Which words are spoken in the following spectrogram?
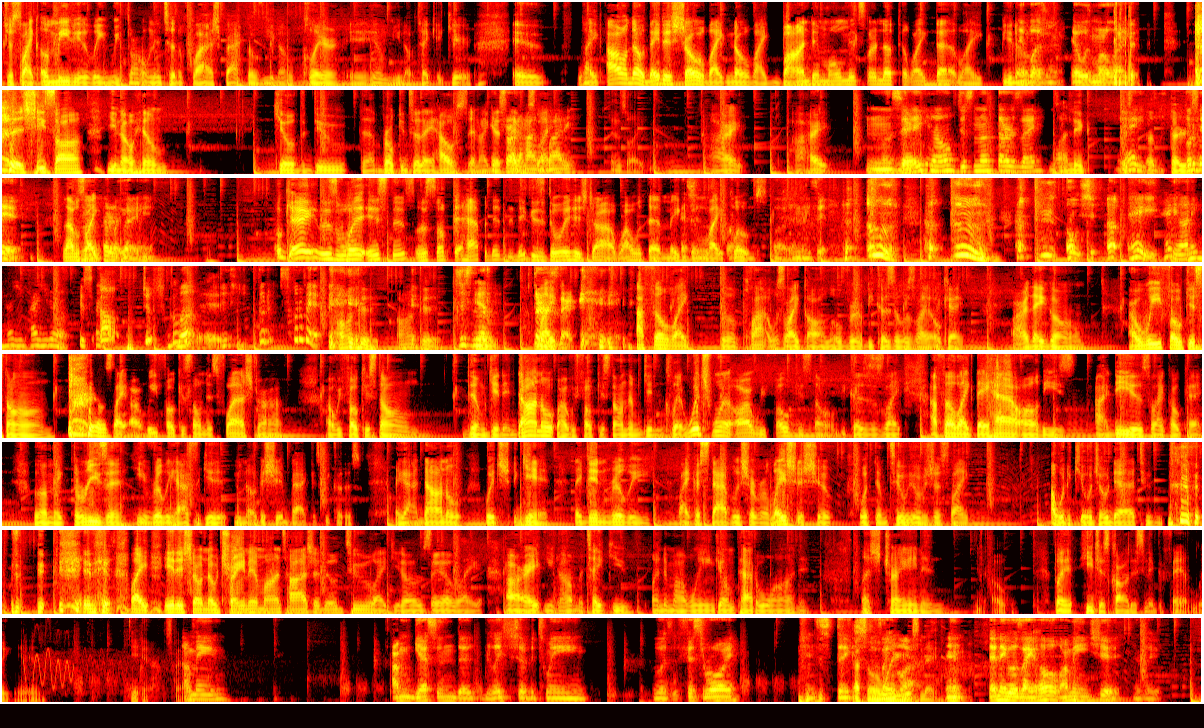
just like immediately we thrown into the flashback of you know Claire and him, you know, taking care, and like I don't know, they just show like no like bonding moments or nothing like that, like you know, It wasn't. It was more like she saw you know him kill the dude that broke into their house, and I guess they was like, it was like, all right, all right, Mm, say, you know, just another Thursday. my nigga. Just Hey, another go to Thursday. bed. And I was like, Another wait, Thursday. okay, this is one instance of something happening. The nigga's doing his job. Why would that make That them like close? And they said, "Uh, uh, uh, uh, "Oh shit! Uh, hey, hey, honey, how you how you doing? It's oh, just go Well, to bed. go to, just go to bed. All good, all good. just another And like, Thursday. I felt like the plot was like all over because it was like, okay, are they going? Are we focused on? it was like, are we focused on this flash drive? Are we focused on them getting Donald? Are we focused on them getting Clip? Which one are we focused on? Because it's like I felt like they had all these ideas. Like, okay, we're gonna make the reason he really has to get you know the shit back is because they got Donald, which again they didn't really like establish a relationship with them too It was just like I would have killed your dad too. and then, like it is show no training montage of them too. Like, you know what I'm saying? Like, all right, you know, I'm gonna take you under my wing, young Padawan, and let's train and you know. But he just called this nigga family. And yeah. So I mean, I'm guessing the relationship between was it Fitzroy and Six. that's a was like, name. And that nigga was like, "Oh, I mean, shit." It's like,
